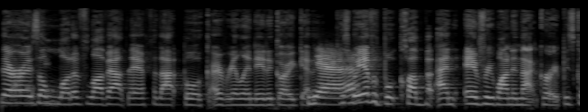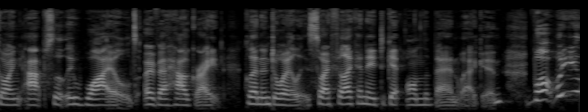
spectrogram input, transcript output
there is a lot of love out there for that book. I really need to go get it. Yeah. Because we have a book club and everyone in that group is going absolutely wild over how great Glennon Doyle is. So I feel like I need to get on the bandwagon. What were you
